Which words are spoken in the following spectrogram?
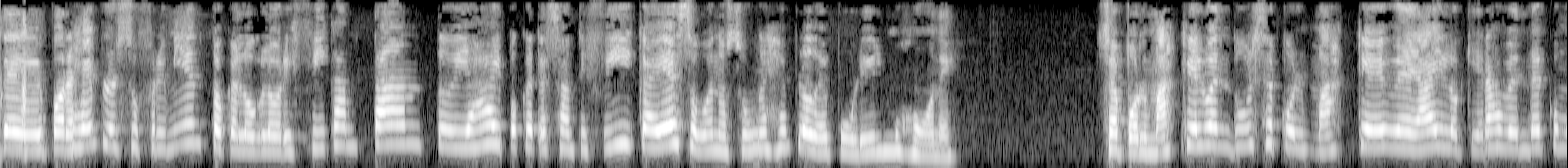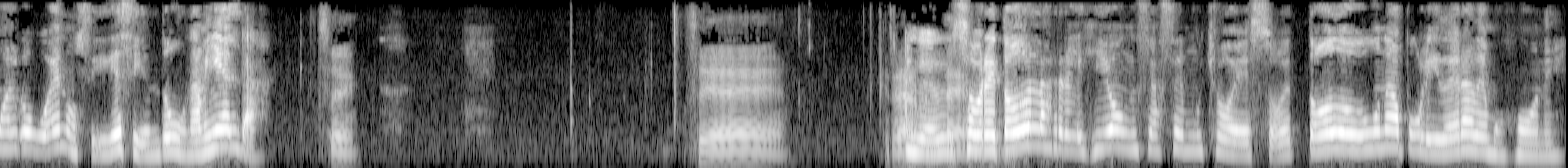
de, de, por ejemplo, el sufrimiento que lo glorifican tanto y ay, porque te santifica y eso, bueno, es un ejemplo de pulir mojones. O sea, por más que lo endulce, por más que vea y lo quieras vender como algo bueno, sigue siendo una mierda. Sí. Sí, eh, realmente... eh, Sobre todo en la religión se hace mucho eso, es todo una pulidera de mojones.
